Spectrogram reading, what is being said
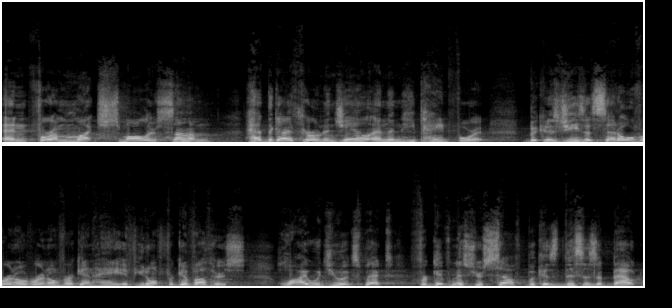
And for a much smaller sum, had the guy thrown in jail, and then he paid for it. Because Jesus said over and over and over again, hey, if you don't forgive others, why would you expect forgiveness yourself? Because this is about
